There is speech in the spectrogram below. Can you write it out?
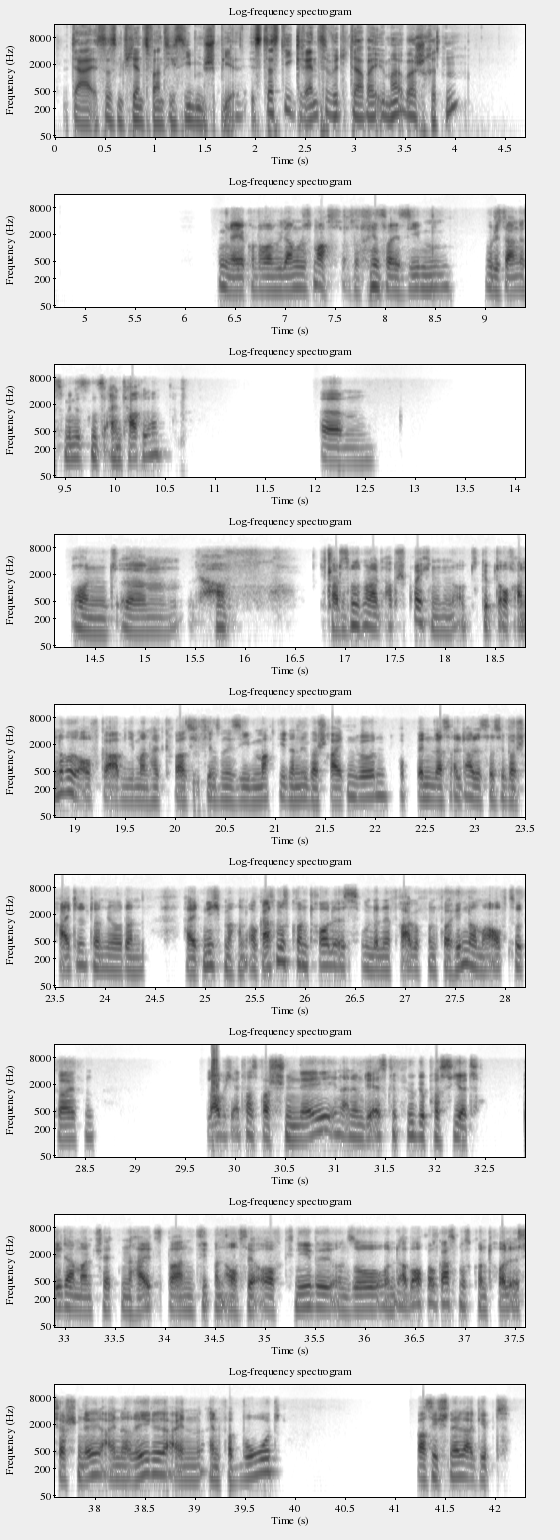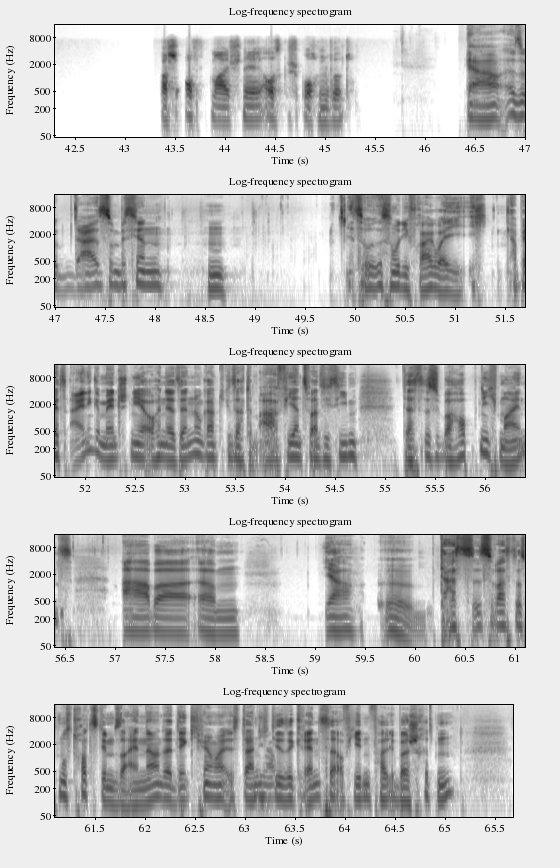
da ist es ein 24-7-Spiel. Ist das die Grenze? Wird die dabei immer überschritten? Naja, kommt drauf an, wie lange du das machst. Also 24-7 würde ich sagen, ist mindestens ein Tag lang. Ähm, und ähm, ja, ich glaube, das muss man halt absprechen. Es gibt auch andere Aufgaben, die man halt quasi 24-7 macht, die dann überschreiten würden. Ob wenn das halt alles das überschreitet, dann ja dann halt nicht machen. Orgasmuskontrolle ist, um dann eine Frage von vorhin nochmal aufzugreifen, glaube ich, etwas, was schnell in einem DS-Gefüge passiert. Ledermanschetten, Halsband sieht man auch sehr oft, Knebel und so. Und aber auch Orgasmuskontrolle ist ja schnell eine Regel, ein, ein Verbot, was sich schnell ergibt. Was oft mal schnell ausgesprochen wird. Ja, also da ist so ein bisschen, hm, so ist nur die Frage, weil ich, ich habe jetzt einige Menschen hier auch in der Sendung gehabt, die gesagt haben, ah, 24-7, das ist überhaupt nicht meins. Aber ähm, ja, äh, das ist was, das muss trotzdem sein. Ne? Und da denke ich mir mal, ist da nicht ja. diese Grenze auf jeden Fall überschritten?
